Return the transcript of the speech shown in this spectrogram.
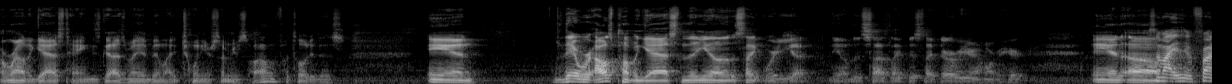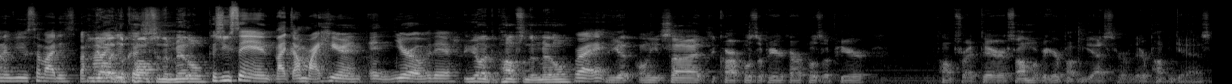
around the gas tank. These guys may have been like twenty or something years old. I don't know if I told you this. And they were I was pumping gas, and then you know it's like where you got you know this side's like this, like they're over here, I'm over here, and um, somebody's in front of you. Somebody's you know behind like you. the pumps in the middle. Because you saying like I'm right here and, and you're over there. You know, like the pumps in the middle, Right. You got on each side. The car pulls up here, car pulls up here, pumps right there. So I'm over here pumping gas, they're over there pumping gas.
